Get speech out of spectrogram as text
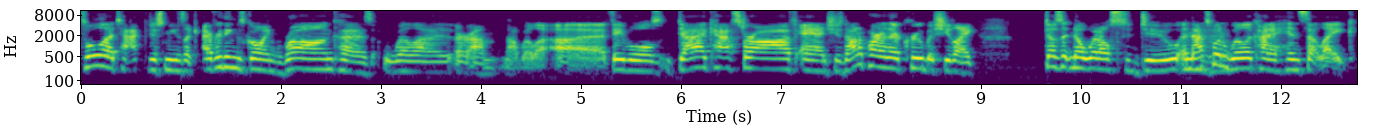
Zola attack just means like everything's going wrong because Willa or um not Willa, uh, Fable's dad cast her off, and she's not a part of their crew, but she like doesn't know what else to do, and that's when Willa kind of hints that like.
